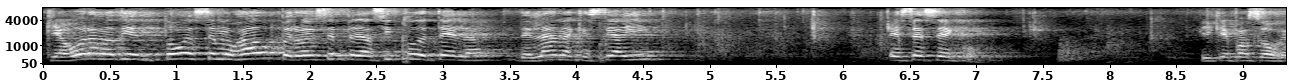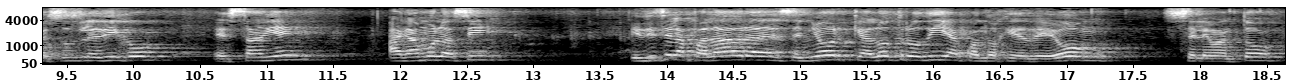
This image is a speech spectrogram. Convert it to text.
Que ahora más bien todo esté mojado, pero ese pedacito de tela, de lana que esté ahí, esté seco. ¿Y qué pasó? Jesús le dijo, está bien, hagámoslo así. Y dice la palabra del Señor que al otro día, cuando Gedeón se levantó,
